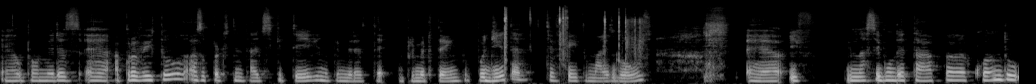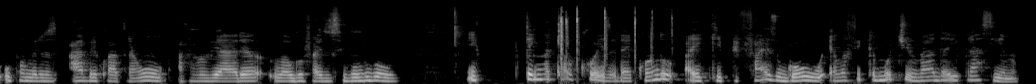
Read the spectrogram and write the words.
é, o Palmeiras é, aproveitou as oportunidades que teve no primeiro, te no primeiro tempo, podia ter, ter feito mais gols. É, e, e, na segunda etapa, quando o Palmeiras abre 4 a 1 a Ferroviária logo faz o segundo gol. Tem aquela coisa, né? Quando a equipe faz o gol, ela fica motivada a ir para cima.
